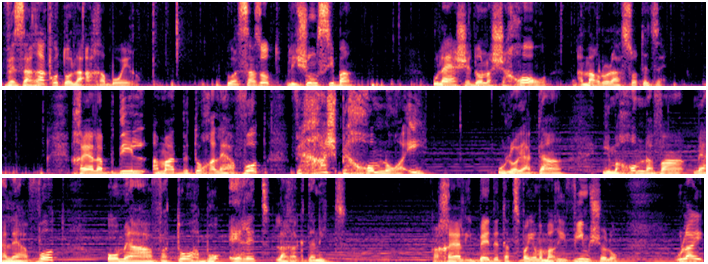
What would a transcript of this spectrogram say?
וזרק אותו לאח הבוער. הוא עשה זאת בלי שום סיבה. אולי השדון השחור אמר לו לעשות את זה. חייל הבדיל עמד בתוך הלהבות וחש בחום נוראי. הוא לא ידע אם החום נבע מהלהבות או מאהבתו הבוערת לרקדנית. החייל איבד את הצבעים המרהיבים שלו, אולי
